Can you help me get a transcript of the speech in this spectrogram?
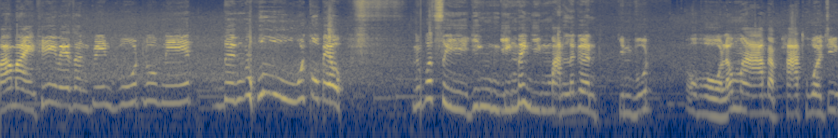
มาใหม่ที่เมสันกรีนวูดลูกนี้ ดึงโอ้โหโกเบลนึกว่าสี่ยิงยิงแม่งยิงมันเหลือเกิน กินวูดโอ้โห แล้วมาแบบพาทัวร์จริง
